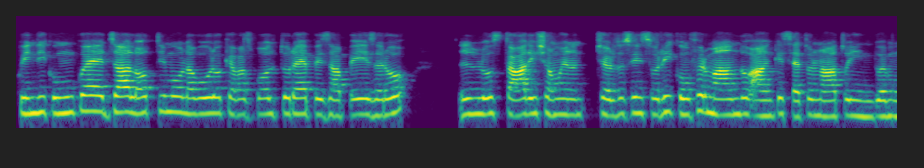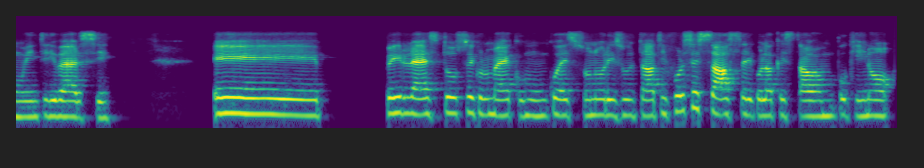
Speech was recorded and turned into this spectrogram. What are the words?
Quindi comunque già l'ottimo lavoro che aveva svolto Repesa a Pesaro lo sta, diciamo, in un certo senso riconfermando, anche se è tornato in due momenti diversi. E per il resto, secondo me, comunque sono risultati. Forse Sassari, quella che stava un pochino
